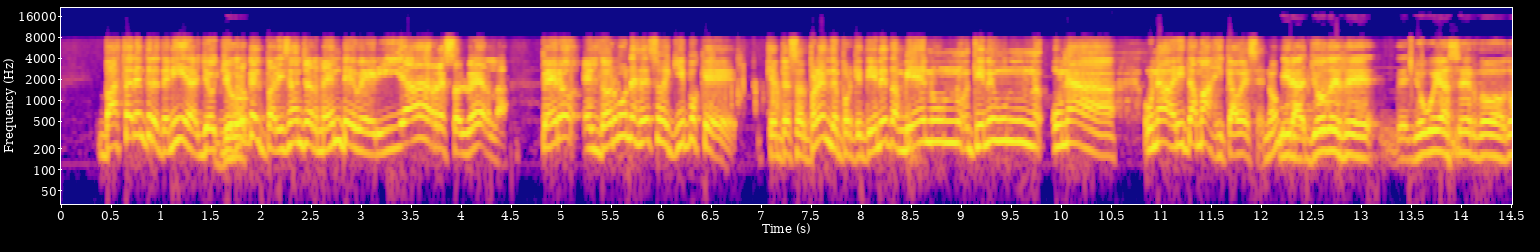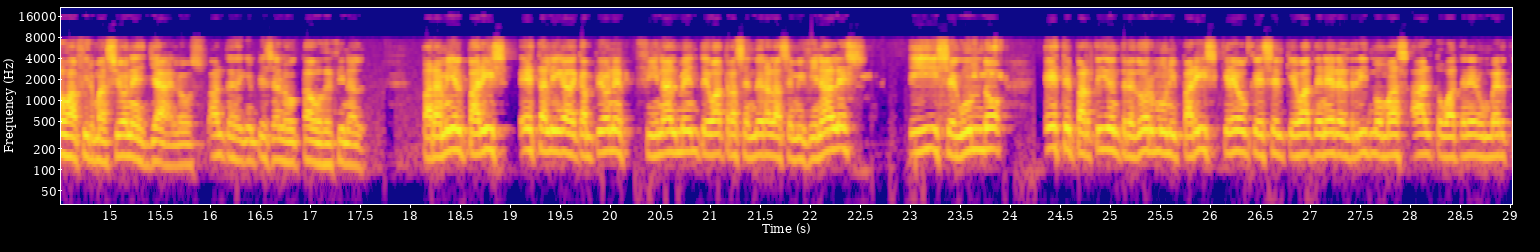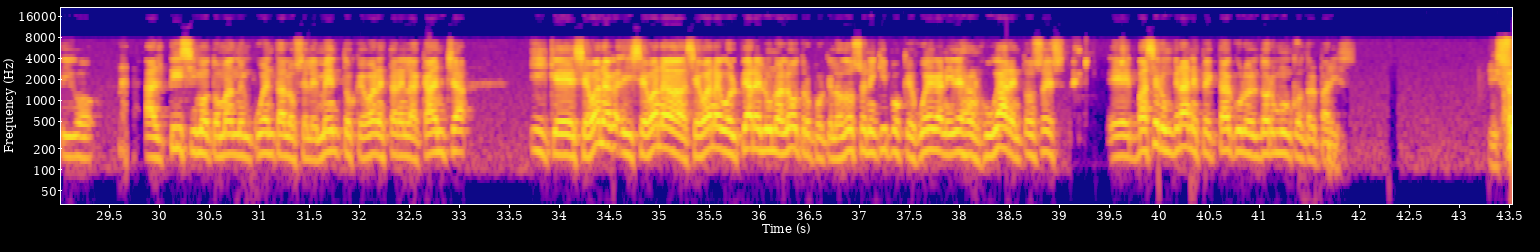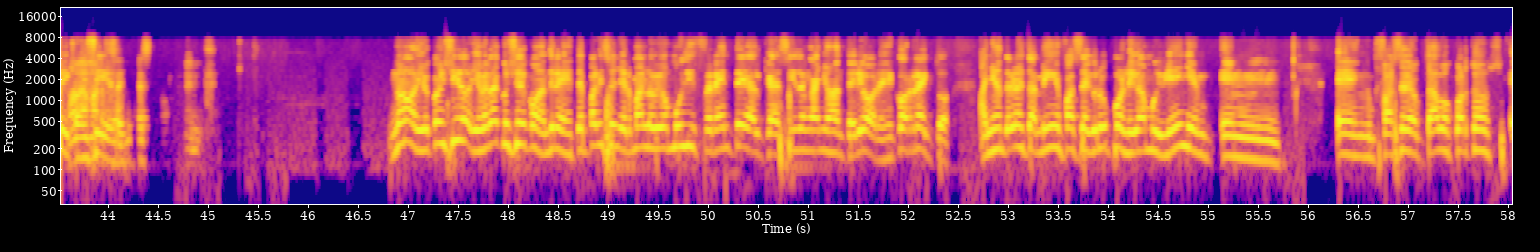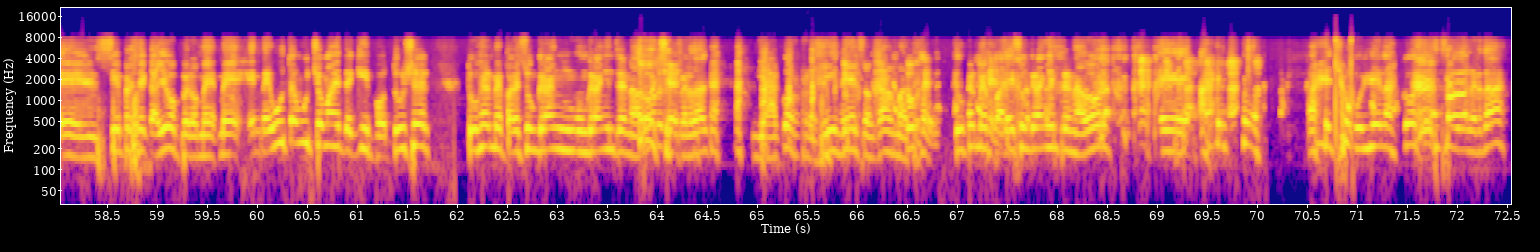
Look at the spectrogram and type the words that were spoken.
va a estar entretenida. Yo, yo, creo que el Paris Saint Germain debería resolverla. Pero el Dortmund es de esos equipos que, que te sorprende porque tiene también un, tiene un, una, una, varita mágica a veces, ¿no? Mira, yo desde yo voy a hacer dos afirmaciones ya, los, antes de que empiecen los octavos de final. Para mí el París, esta Liga de Campeones, finalmente va a trascender a las semifinales. Y segundo, este partido entre Dortmund y París creo que es el que va a tener el ritmo más alto, va a tener un vértigo altísimo tomando en cuenta los elementos que van a estar en la cancha y que se van a, y se van a, se van a golpear el uno al otro porque los dos son equipos que juegan y dejan jugar. Entonces eh, va a ser un gran espectáculo el Dortmund contra el París. Y sí, coincido. No, yo coincido, y de verdad coincido con Andrés. Este Paris Saint Germain lo veo muy diferente al que ha sido en años anteriores, es correcto. Años anteriores también en fase de grupos le iba muy bien y en, en, fase de octavos, cuartos eh, siempre se cayó, pero me, me, me, gusta mucho más este equipo. Tuchel, Tuchel me parece un gran, un gran entrenador, de verdad. Ya corregí, Nelson, cálmate. Tuchel, me parece un gran entrenador. Eh, ha, hecho, ha hecho muy bien las cosas y de verdad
